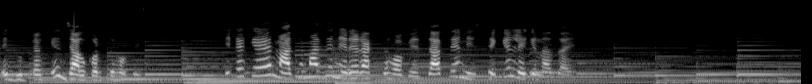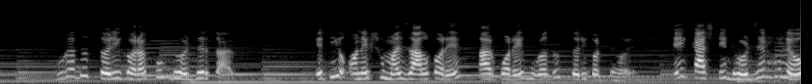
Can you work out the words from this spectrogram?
এই দুধটাকে জাল করতে হবে। এটাকে মাঝে মাঝে নেড়ে রাখতে হবে যাতে নিচ থেকে লেগে না যায়। গুঁড়া দুধ তৈরি করা খুব ধৈর্যের কাজ। এটি অনেক সময় জাল করে, তারপরে গুঁড়া দুধ তৈরি করতে হয়। এই কাজটি ধৈর্যের হলেও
